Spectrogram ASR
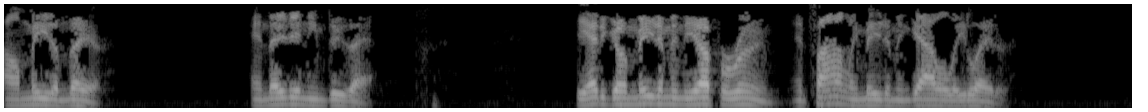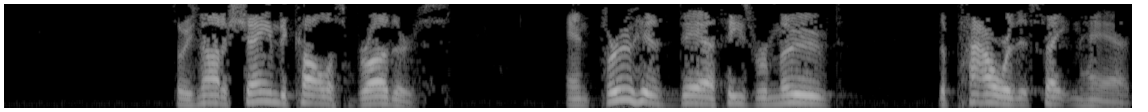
I'll meet them there. And they didn't even do that. He had to go meet him in the upper room and finally meet him in Galilee later. So he's not ashamed to call us brothers. And through his death, he's removed the power that Satan had.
